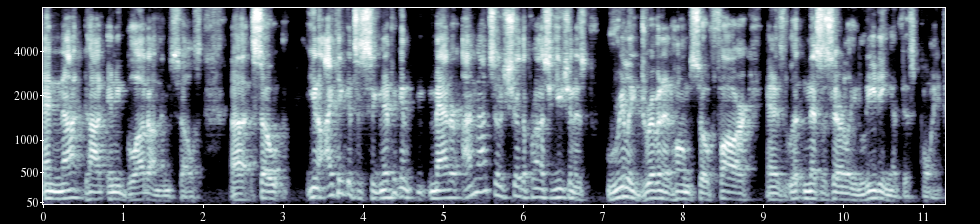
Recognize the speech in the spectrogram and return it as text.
and not got any blood on themselves. Uh, so you know, I think it's a significant matter. I'm not so sure the prosecution has really driven it home so far and is necessarily leading at this point.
